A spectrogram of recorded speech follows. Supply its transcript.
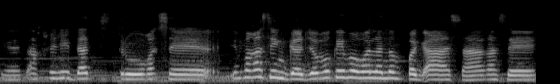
Yes, actually that's true kasi yung mga single job, huwag kayo mawala ng pag-asa kasi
